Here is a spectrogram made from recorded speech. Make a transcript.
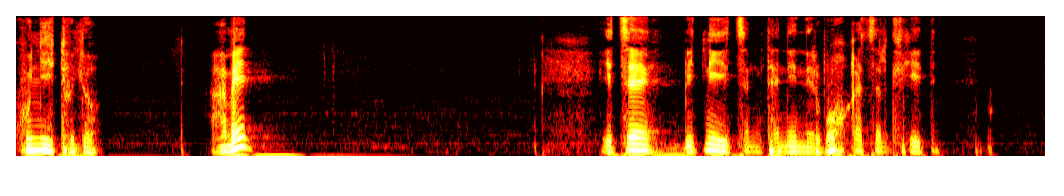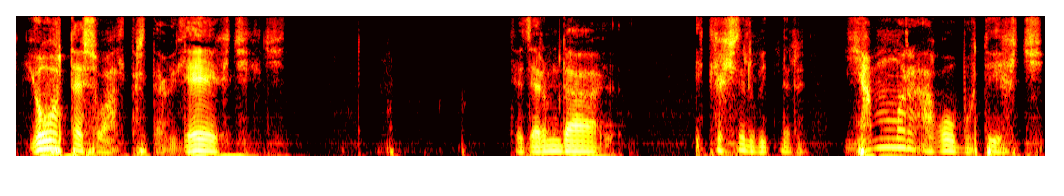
хүний төлөө. Амен. Эзэн бидний эзэн таны нэр бүх газар дэлхийд юутай суалдартай билээ гэж хэлж байна. Тэгээ заримдаа итгэгч нар бид нар ямар агуу бүтээгч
